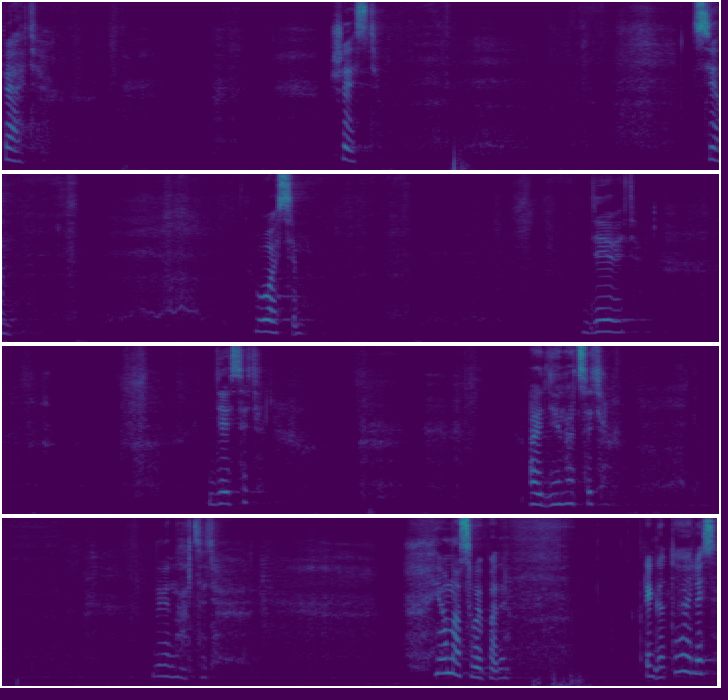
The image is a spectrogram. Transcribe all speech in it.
пять, шесть, семь, восемь, девять, десять, одиннадцать, 12. И у нас выпады. Приготовились.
